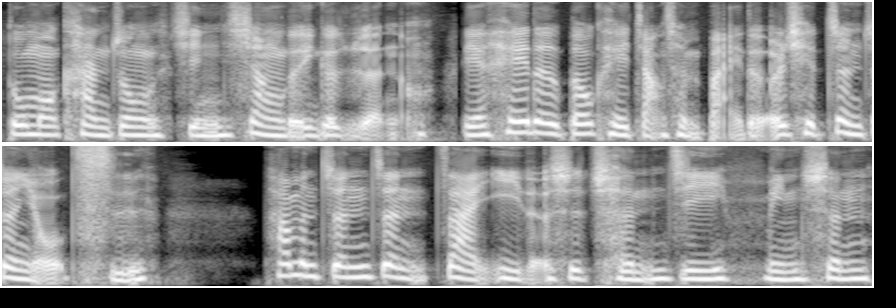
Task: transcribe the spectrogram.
多么看重形象的一个人哦，连黑的都可以讲成白的，而且振振有词。他们真正在意的是成绩、名声，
